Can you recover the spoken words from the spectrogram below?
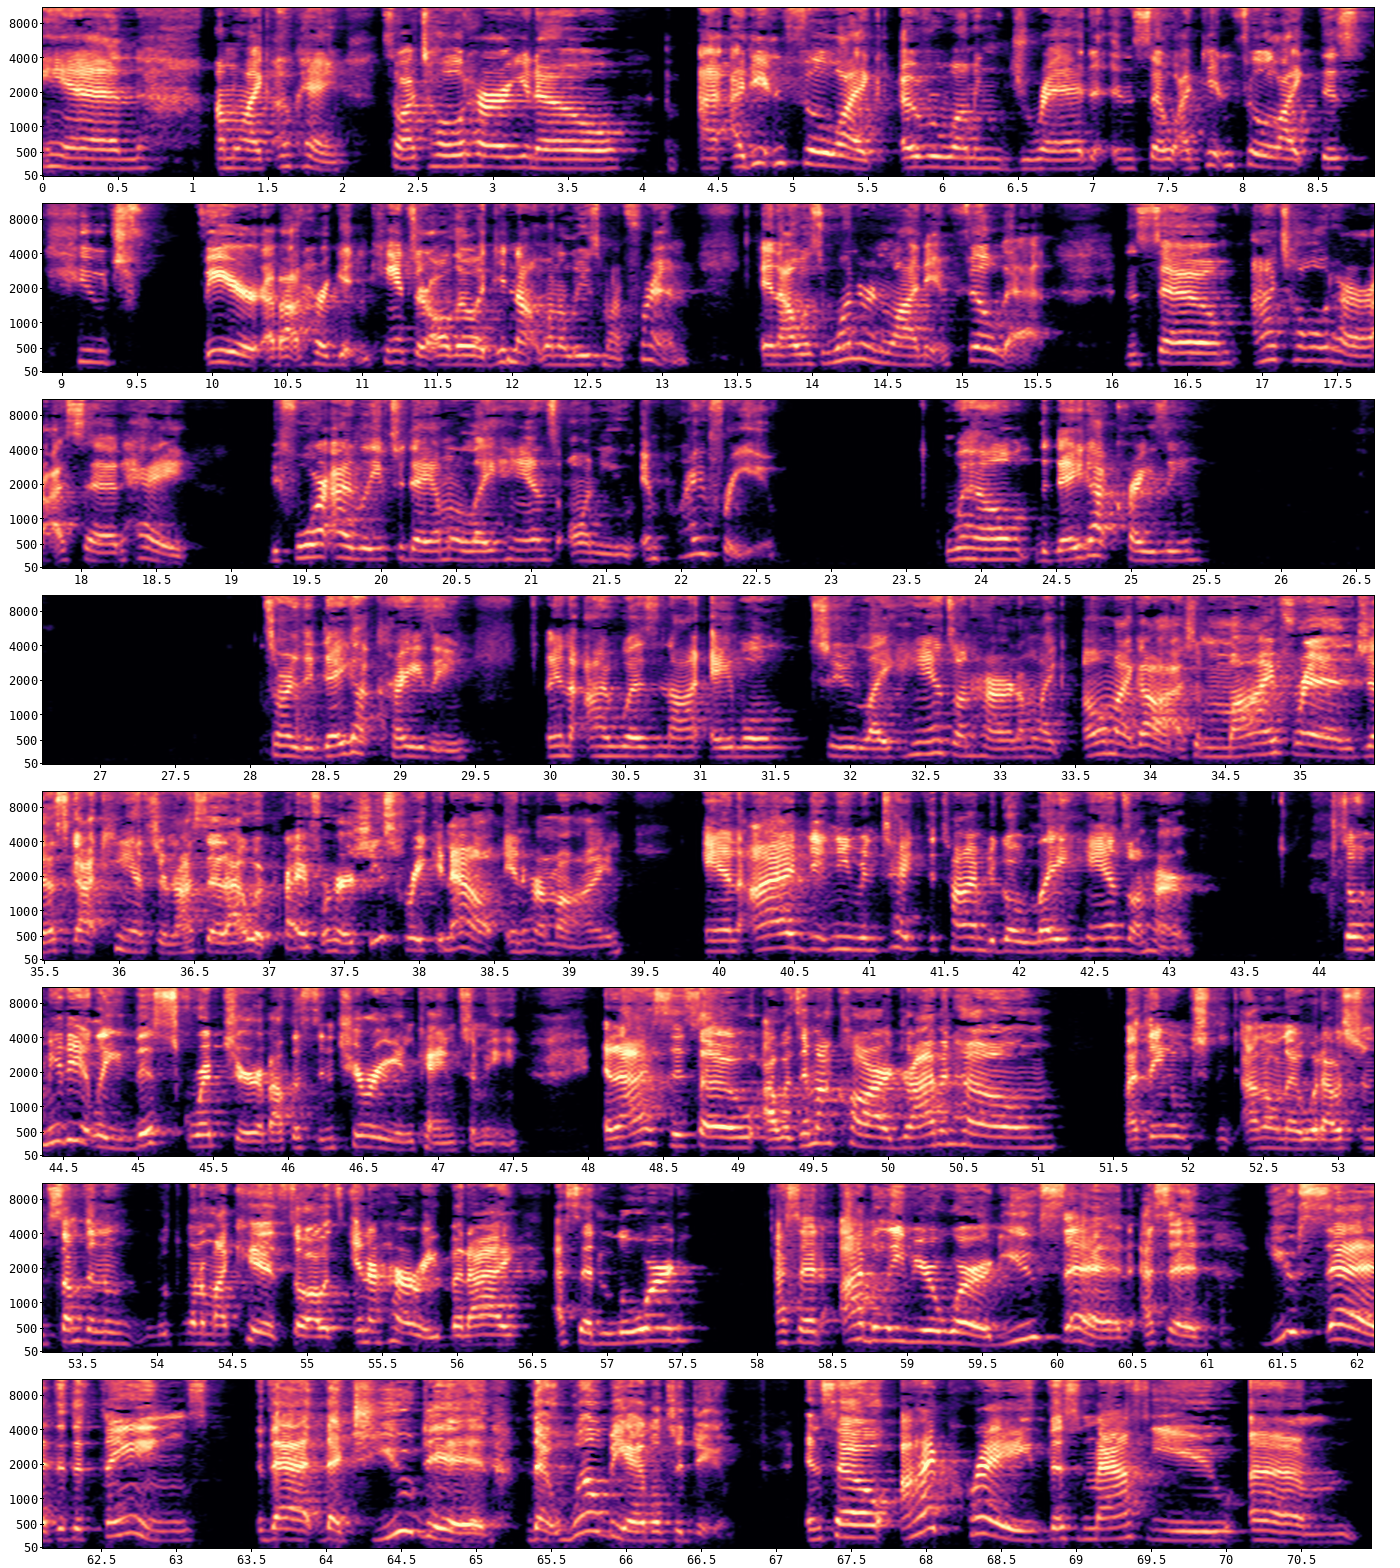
and I'm like, okay. So I told her, you know, I, I didn't feel like overwhelming dread, and so I didn't feel like this huge fear about her getting cancer, although I did not want to lose my friend. And I was wondering why I didn't feel that. And so I told her, I said, hey, before I leave today, I'm going to lay hands on you and pray for you. Well, the day got crazy. Sorry, the day got crazy and I was not able to lay hands on her. And I'm like, oh my gosh, my friend just got cancer. And I said I would pray for her. She's freaking out in her mind. And I didn't even take the time to go lay hands on her. So immediately, this scripture about the centurion came to me. And I said, so I was in my car driving home. I think was, I don't know what I was doing. something with one of my kids, so I was in a hurry. But I I said, Lord, I said, I believe your word. You said, I said, you said that the things that that you did that we'll be able to do. And so I prayed this Matthew um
